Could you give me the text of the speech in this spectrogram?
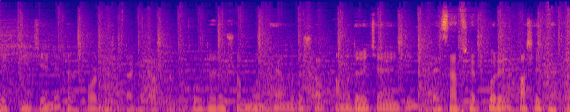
রেটটি জেনে তারপর দেশে টাকা পাঠান। সৌদি সম্বন্ধে আমাদের সব, আমাদের এই চ্যানেলটি, তাই সাবস্ক্রাইব করে পাশে থাকুন।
